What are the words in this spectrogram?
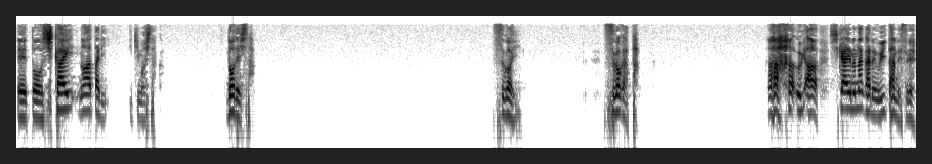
えっ、ー、と、視界のあたり行きましたか？どうでした？すごい。すごかった。ああ、視界の中で浮いたんですね。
